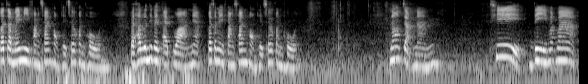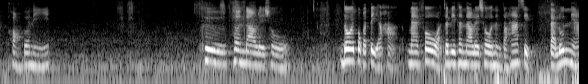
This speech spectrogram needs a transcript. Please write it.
ก็จะไม่มีฟังก์ชันของ pressure control แต่ถ้ารุ่นที่เป็น advanced เนี่ย ก็จะมีฟังก์ชันของ pressure control นอกจากนั้นที่ดีมากๆของตัวนี้ คือ turn down ratio โดยปกติอะค่ะ m a f o อะจะมี turn down ratio 1 ต่อ 50 แต่รุ่นเนี้ย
